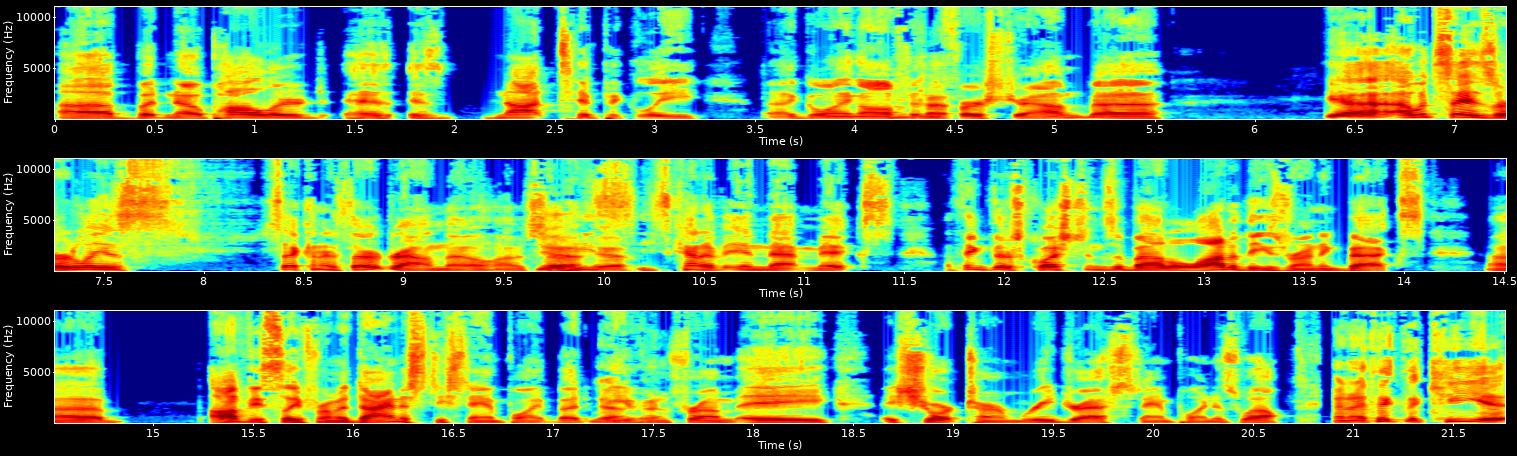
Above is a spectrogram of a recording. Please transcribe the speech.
Uh, but no, Pollard has is not typically uh, going off okay. in the first round. Uh, yeah, I would say as early as second or third round though. Uh, so yeah, he's yeah. he's kind of in that mix. I think there's questions about a lot of these running backs. Uh, obviously from a dynasty standpoint, but yeah, even from a a short term redraft standpoint as well. And I think the key, a,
